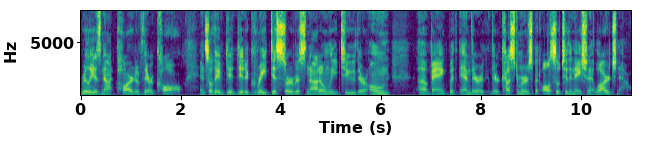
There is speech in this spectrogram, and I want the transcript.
really is not part of their call, and so they did, did a great disservice not only to their own. Uh, bank, but and their their customers, but also to the nation at large now.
